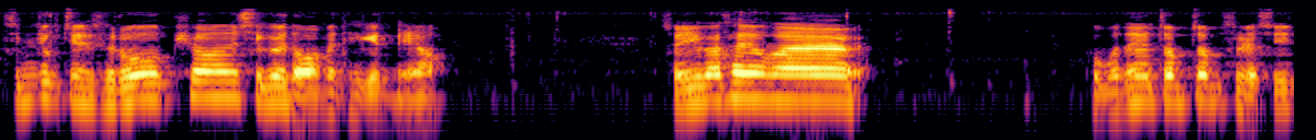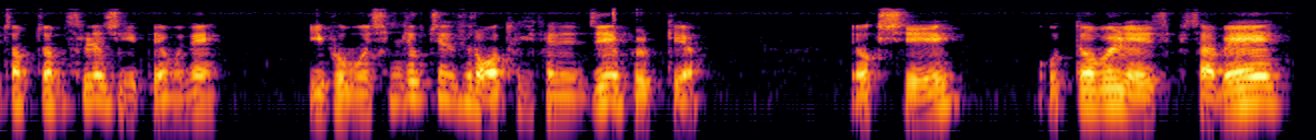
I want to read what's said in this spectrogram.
16진수로 표현식을 넣으면 되겠네요. 저희가 사용할 부분은 점점 슬래시 점점 슬래시이기 때문에 이 부분 16진수로 어떻게 되는지 볼게요. 역시 OWASP ZAP의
